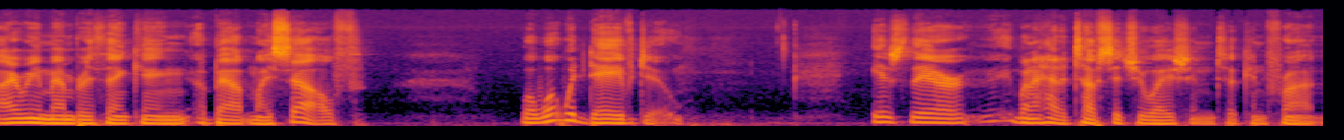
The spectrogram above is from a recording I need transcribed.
I remember thinking about myself well, what would Dave do? Is there, when I had a tough situation to confront,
